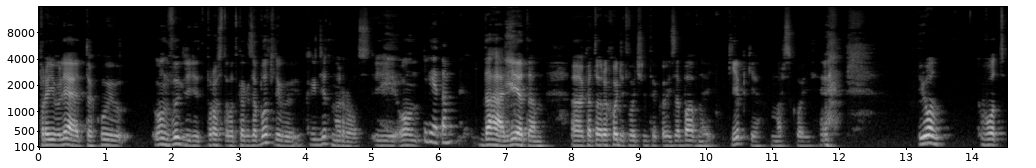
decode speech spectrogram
проявляет такую... Он выглядит просто вот как заботливый, как Дед Мороз. И он... Летом. Да, летом, который ходит в очень такой забавной кепке морской. И он вот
